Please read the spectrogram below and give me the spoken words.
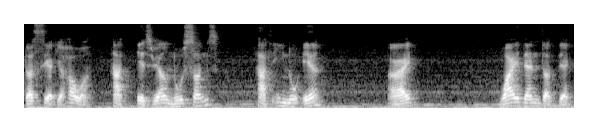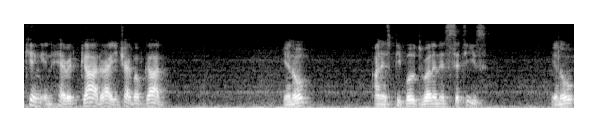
Thus saith Yahweh, hath Israel no sons? Hath he no heir? Alright. Why then doth their king inherit God, right? The tribe of God. You know? And his people dwell in his cities. You know,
